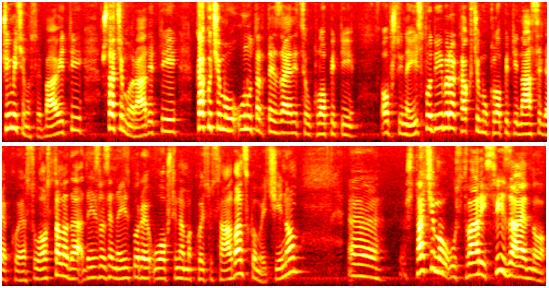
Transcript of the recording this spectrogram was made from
čime ćemo se baviti, šta ćemo raditi, kako ćemo unutar te zajednice uklopiti opštine ispod Ibra, kako ćemo uklopiti naselja koja su ostala da, da izlaze na izbore u opštinama koje su sa albanskom većinom. E, šta ćemo u stvari svi zajedno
